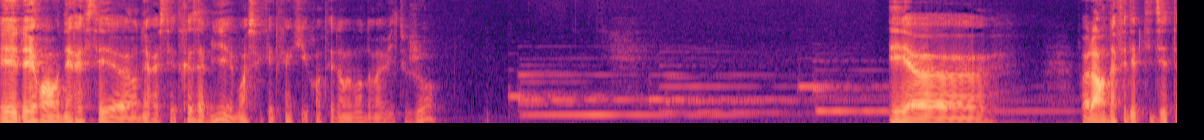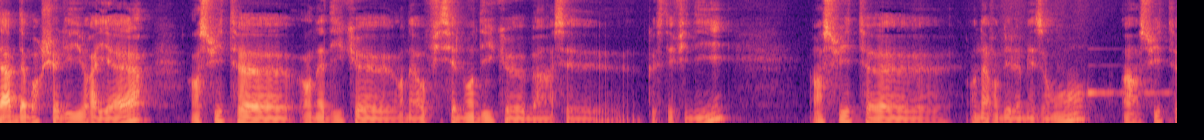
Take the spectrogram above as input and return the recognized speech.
Et d'ailleurs on est resté, euh, on est resté très amis. Et moi c'est quelqu'un qui compte énormément dans ma vie toujours. Et euh, voilà, on a fait des petites étapes. D'abord je suis allé vivre ailleurs. Ensuite, euh, on a dit que, on a officiellement dit que ben que c'était fini. Ensuite, on a vendu la maison. Ensuite,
